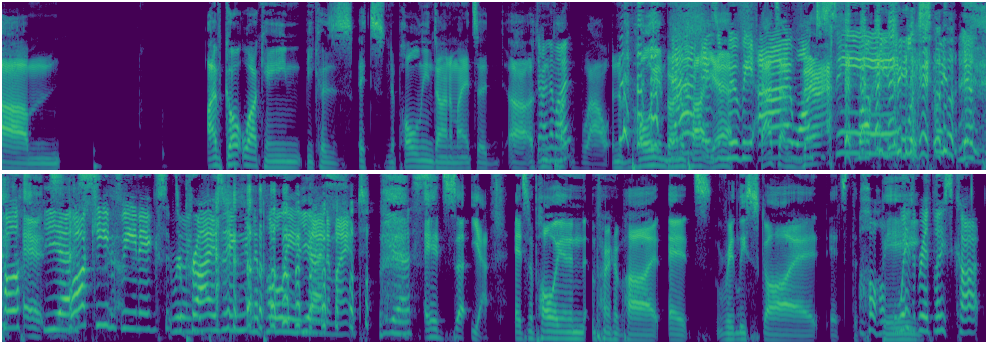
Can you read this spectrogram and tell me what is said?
Um, I've got Joaquin because it's Napoleon Dynamite. It's a uh, a Dynamite? Wow, a Napoleon Bonaparte. is yeah. a movie That's I a want very- to see. Napo- It's- Yes. Joaquin Phoenix reprising Napoleon Yes. Dynamite. Yes. It's uh, yeah, it's Napoleon Bonaparte. It's Ridley Scott. It's the Oh, big, with Ridley Scott.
